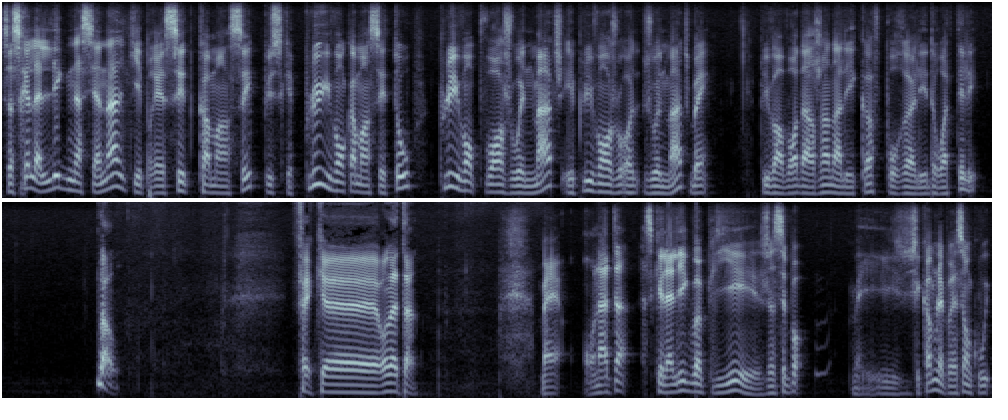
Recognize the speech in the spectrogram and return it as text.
Ce serait la Ligue nationale qui est pressée de commencer, puisque plus ils vont commencer tôt, plus ils vont pouvoir jouer de match, et plus ils vont jouer, jouer de match, ben, il va y avoir d'argent dans les coffres pour euh, les droits de télé. Bon. Fait que euh, on attend. Ben, on attend. Est-ce que la Ligue va plier? Je sais pas. Mais j'ai comme l'impression que oui.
